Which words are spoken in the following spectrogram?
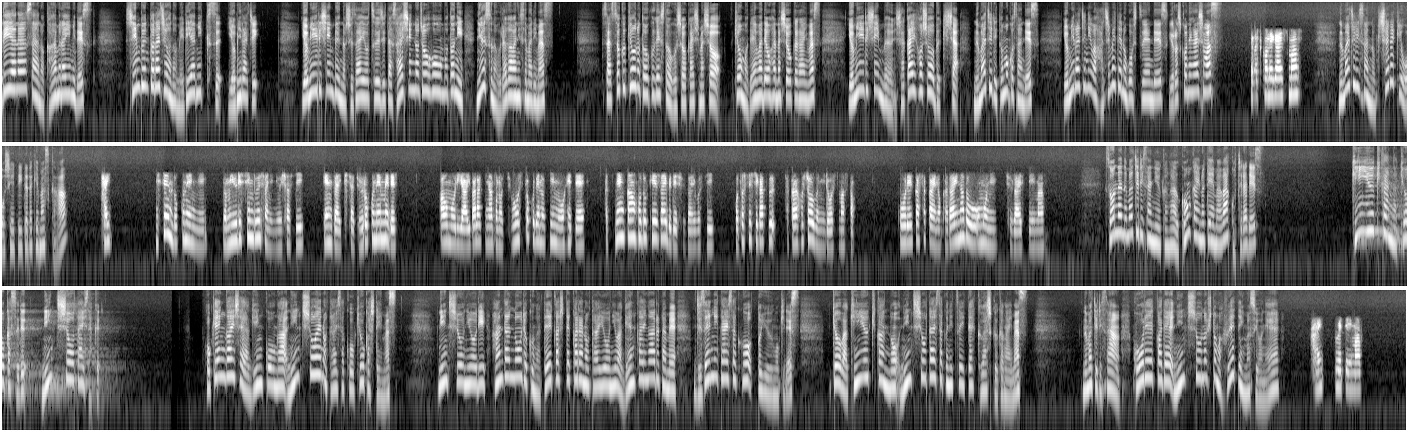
フリーアナウンサーの河村由美です。新聞とラジオのメディアミックス読みラジ。読売新聞の取材を通じた最新の情報をもとにニュースの裏側に迫ります。早速今日のトークゲストをご紹介しましょう。今日も電話でお話を伺います。読売新聞社会保障部記者沼尻智子さんです。読みラジには初めてのご出演です。よろしくお願いします。よろしくお願いします。沼尻さんの記者歴を教えていただけますか？はい。2006年に読売新聞社に入社し現在記者16年目です。青森や茨城などの地方支局での勤務を経て8年間ほど経済部で取材をし今年4月社会保障部に移動しました。高齢化社会の課題などを主に取材しています。そんな沼尻さんに伺う今回のテーマはこちらです。金融機関が強化する認知症対策。保険会社や銀行が認知症への対策を強化しています。認知症により判断能力が低下してからの対応には限界があるため事前に対策をという動きです。今日は金融機関の認知症対策について詳しく伺います。沼尻さん高齢化で認知症の人が増えていますよね。はい増えています。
